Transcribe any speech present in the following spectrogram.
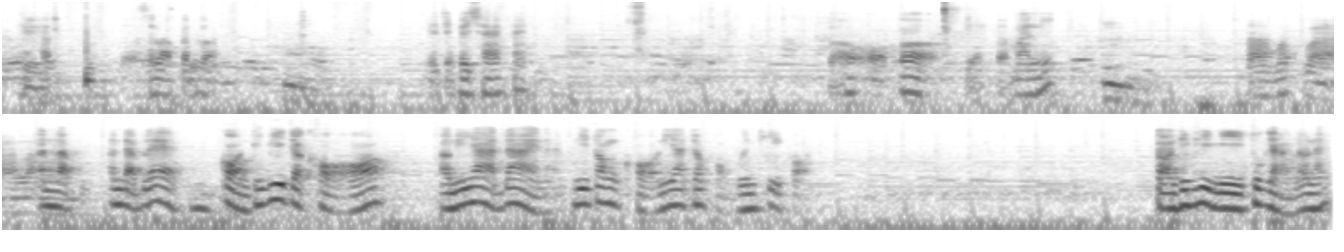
โอเคครับเดี๋ยวสลับกันก่อน เดี๋ยวจะไปชาร์จให้ ก็เอาออกก็เปลี่ยนประมาณนี้ อืมตามวัดวาอารามอันดับอันดับแรกก่อนที่พี่จะขอ อนุญาตได้นะพี่ต้องขออนุญาตเจ้าของพื้นที่ก่อน ตอนที่พี่มีทุกอย่างแล้วนะ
